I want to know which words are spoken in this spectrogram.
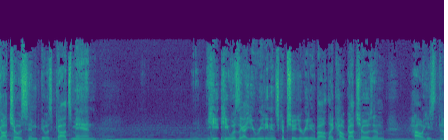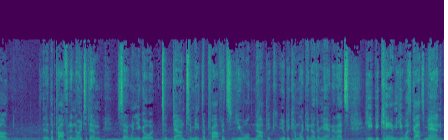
God chose him. It was God's man. He he was the guy. You're reading in Scripture, you're reading about like how God chose him, how he's how the prophet anointed him. Said, "When you go to, down to meet the prophets, you will not be. You'll become like another man." And that's he became. He was God's man.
